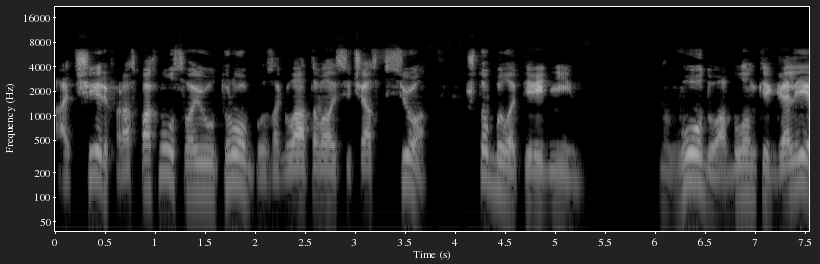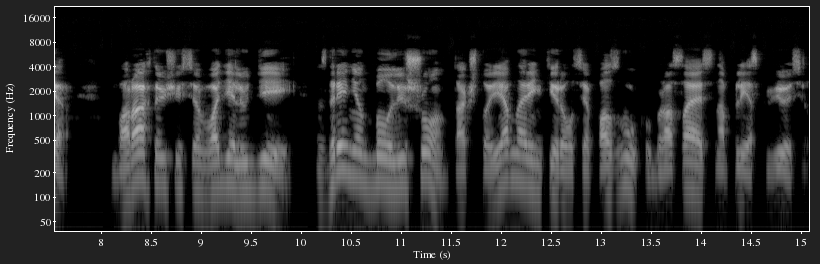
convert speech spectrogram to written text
а червь распахнул свою утробу, заглатывая сейчас все, что было перед ним. Воду, обломки галер, барахтающихся в воде людей. Зрения он был лишен, так что явно ориентировался по звуку, бросаясь на плеск весел.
